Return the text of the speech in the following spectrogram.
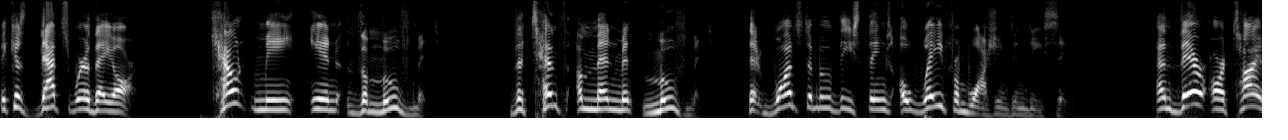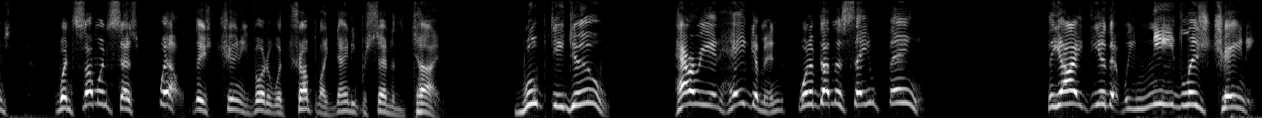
because that's where they are. Count me in the movement. the 10th Amendment movement that wants to move these things away from Washington, D.C. And there are times when someone says, well, this Cheney voted with Trump like 90% of the time. Whoop de doo. Harriet Hageman would have done the same thing. The idea that we need Liz Cheney,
